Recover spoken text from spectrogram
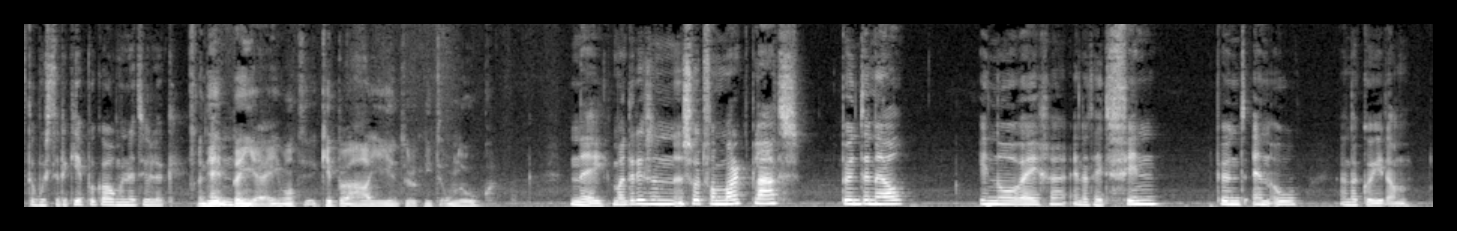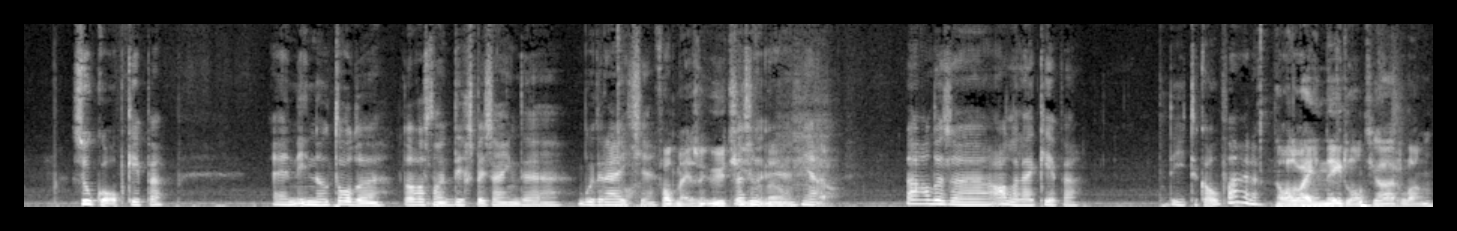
toen moesten de kippen komen natuurlijk. En die En- ben jij, want kippen haal je hier natuurlijk niet om de hoek. Nee, maar er is een, een soort van marktplaats.nl in Noorwegen. En dat heet fin.no. En daar kun je dan zoeken op kippen. En in Notodde, dat was dan het dichtstbijzijnde boerderijtje. Valt mee, is een uurtje Dat is een uur, ja. Daar hadden ze allerlei kippen die te koop waren. Nou hadden wij in Nederland jarenlang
